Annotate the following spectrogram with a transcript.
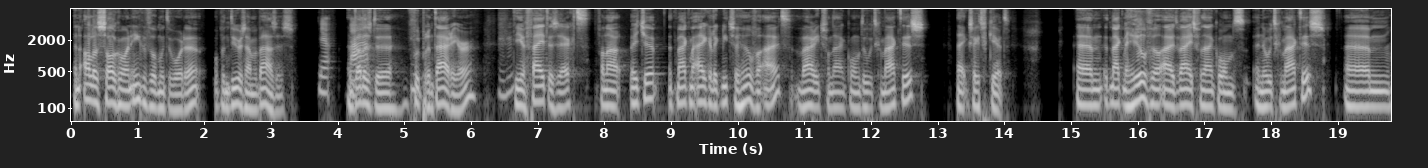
En alles zal gewoon ingevuld moeten worden op een duurzame basis. Ja, en dat is de foodprintariër, mm die in feite zegt van nou, weet je, het maakt me eigenlijk niet zo heel veel uit waar iets vandaan komt, hoe het gemaakt is. Nee, ik zeg het verkeerd. Um, het maakt me heel veel uit waar iets vandaan komt en hoe het gemaakt is. Um,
